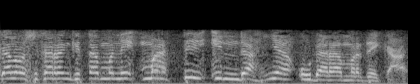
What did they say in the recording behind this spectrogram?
Kalau sekarang kita menikmati indahnya udara merdeka,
